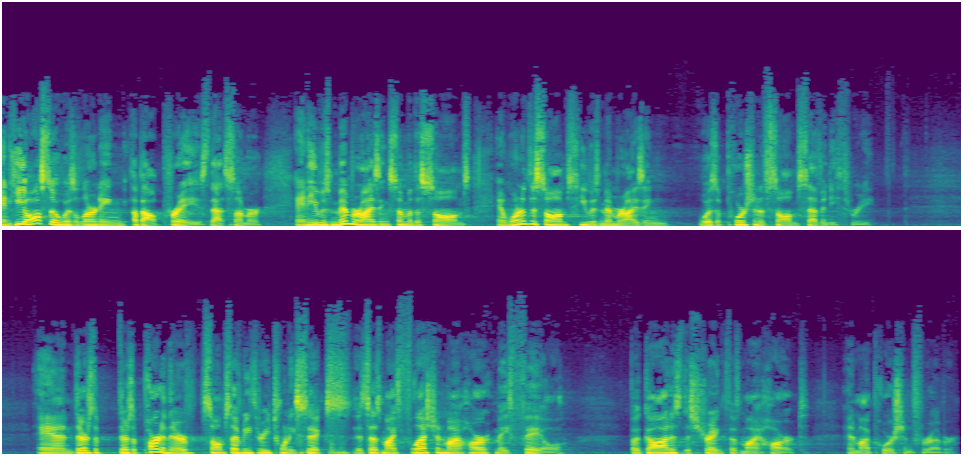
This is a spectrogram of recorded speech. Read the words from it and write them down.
And he also was learning about praise that summer. And he was memorizing some of the Psalms. And one of the Psalms he was memorizing was a portion of Psalm 73. And there's a, there's a part in there, Psalm 73, 26. It says, My flesh and my heart may fail, but God is the strength of my heart and my portion forever.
